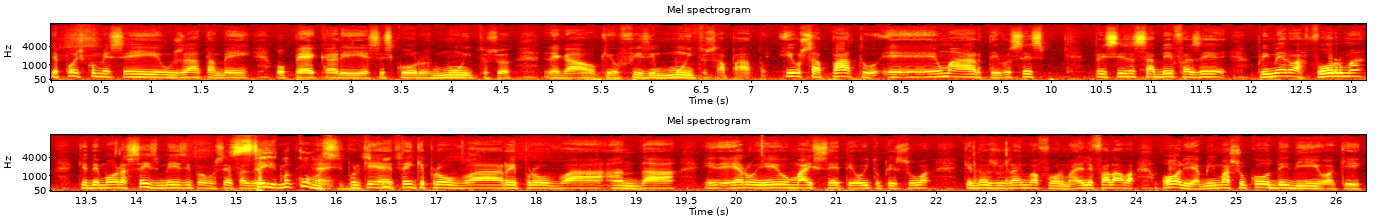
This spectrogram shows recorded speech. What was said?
Depois comecei a usar também o Peccari, esses couros muito legal, que eu fiz em muito sapato. E o sapato é, é uma arte, vocês precisa saber fazer primeiro a forma que demora seis meses para você fazer. Seis? Mas como é, assim? Porque tem que provar, reprovar, andar. Era eu mais sete, oito pessoas que nós usamos a forma. Ele falava, olha, me machucou o dedinho aqui.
